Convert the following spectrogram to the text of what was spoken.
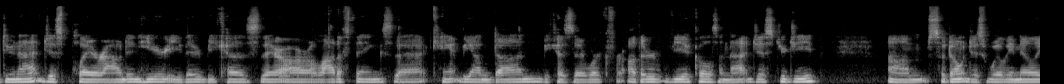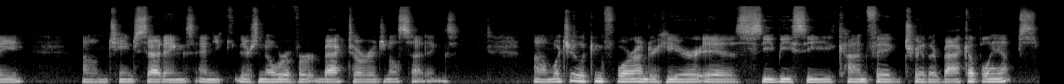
Do not just play around in here either because there are a lot of things that can't be undone because they work for other vehicles and not just your Jeep. Um, so don't just willy-nilly um, change settings and you, there's no revert back to original settings. Um, what you're looking for under here is CBC config trailer backup lamps.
